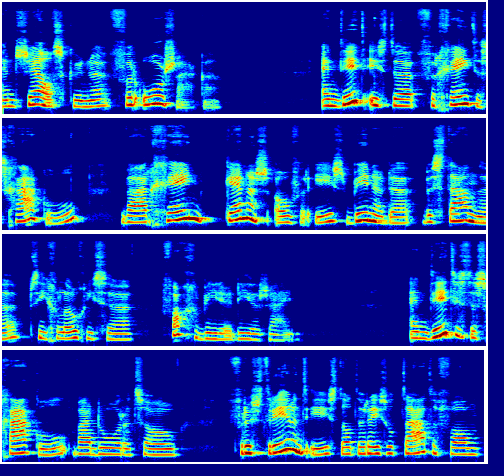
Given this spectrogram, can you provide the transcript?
en zelfs kunnen veroorzaken. En dit is de vergeten schakel waar geen kennis over is binnen de bestaande psychologische vakgebieden die er zijn. En dit is de schakel waardoor het zo frustrerend is dat de resultaten van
